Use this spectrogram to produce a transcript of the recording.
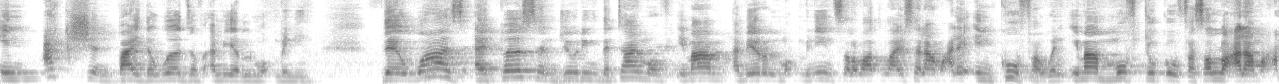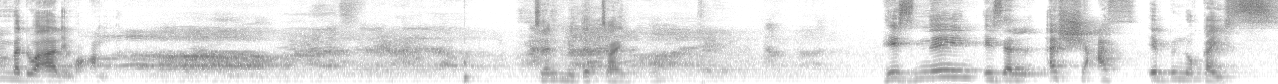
in action by the words of Amir al-Mu'mineen. There was a person during the time of Imam Amir al-Mu'mineen salawatullahi salam in Kufa when Imam moved to Kufa. Sallu ala Muhammad wa ali Muhammad. Tell me the time. His name is Al-Ash'ath ibn Qais.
